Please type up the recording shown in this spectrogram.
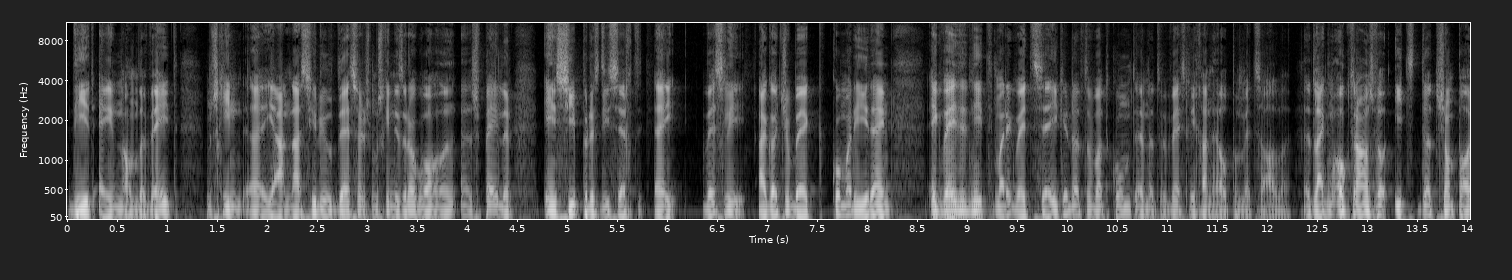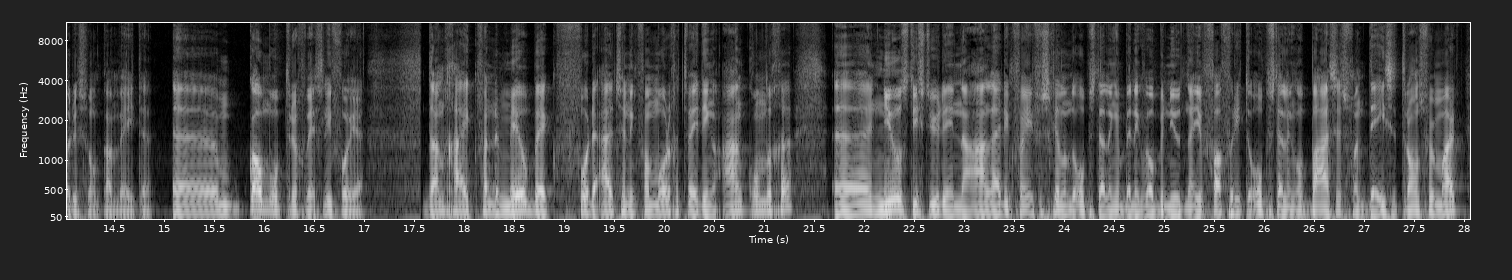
die het een en ander weet. Misschien, uh, ja, na Cyril Dessers, misschien is er ook wel een, speler in Cyprus die zegt... Hey, Wesley, I got your back, kom maar hierheen. Ik weet het niet, maar ik weet zeker dat er wat komt en dat we Wesley gaan helpen met z'n allen. Het lijkt me ook trouwens wel iets dat Jean-Paul kan weten. Uh, komen we op terug, Wesley, voor je. Dan ga ik van de mailback voor de uitzending van morgen twee dingen aankondigen. Uh, Niels die stuurde in, naar aanleiding van je verschillende opstellingen, ben ik wel benieuwd naar je favoriete opstelling op basis van deze transfermarkt.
